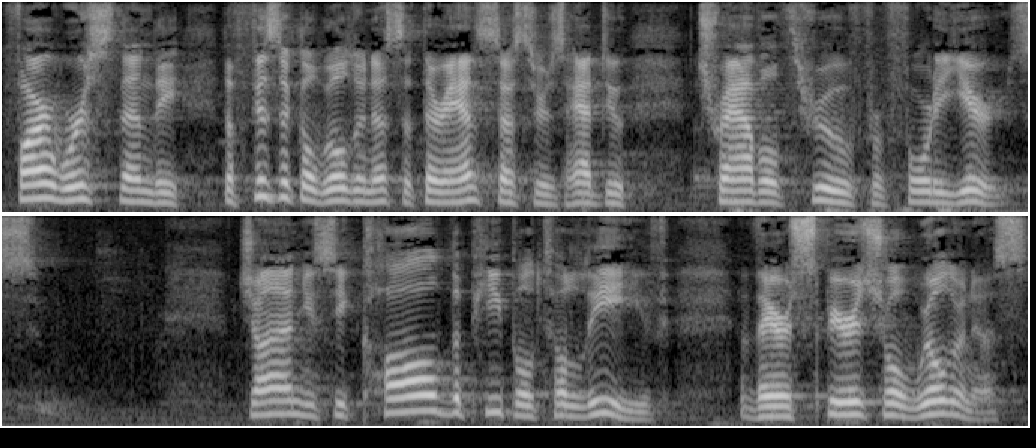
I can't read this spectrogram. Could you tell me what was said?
far worse than the, the physical wilderness that their ancestors had to travel through for 40 years. John, you see, called the people to leave their spiritual wilderness,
